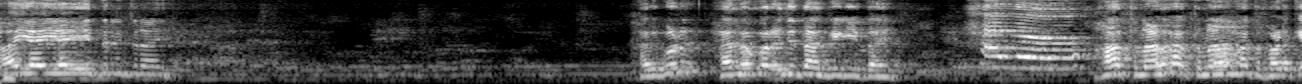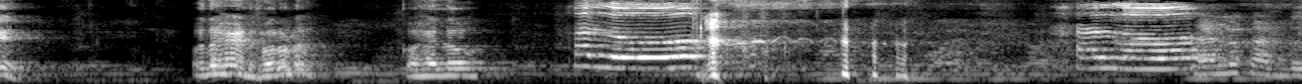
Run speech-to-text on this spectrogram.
ਆਈ ਆਈ ਆਈ ਇੱਧਰ ਇੱਧਰ ਆਈ। ਹਰਗੁਣ ਹੈਲੋ ਕਰੋ ਜਿੱਦਾਂ ਅੱਗੇ ਕੀਤਾ ਹੈ ਹੱਥ ਨਾਲ ਹੱਥ ਨਾਲ ਹੱਥ ਫੜ ਕੇ। ਉਹਦਾ ਹੈਂਡ ਫੜੋ ਨਾ। ਕੋ ਹੈਲੋ ਹੈਲੋ ਕਰ ਦੋ।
